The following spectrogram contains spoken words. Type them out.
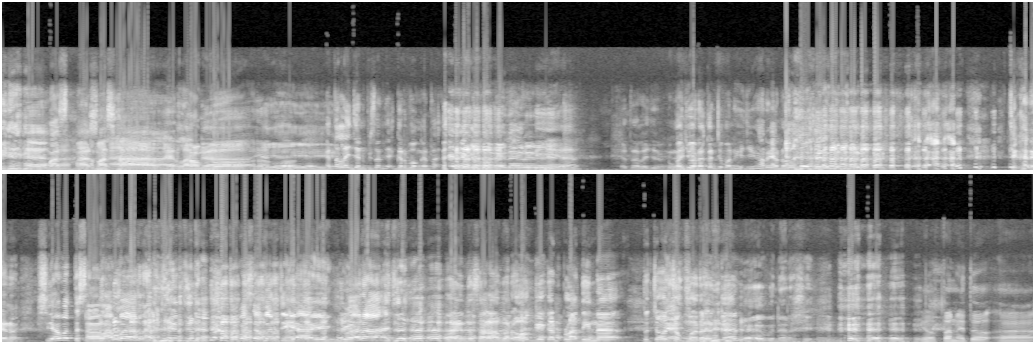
Mas, mas, Mas Har, Erlangga. Rombo, Iya, Rombo. iya, iya. Eta legend pisannya gerbong eta. Iya. Eta legend. Ngajuarakan cuma hiji Haryono. Cek ada siapa teh salah labar anjir sudah apa sabar tiga aing juara. Lain teu salah oge kan pelatihna teu cocok meureun kan. Ya, benar sih. Hilton itu eh,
